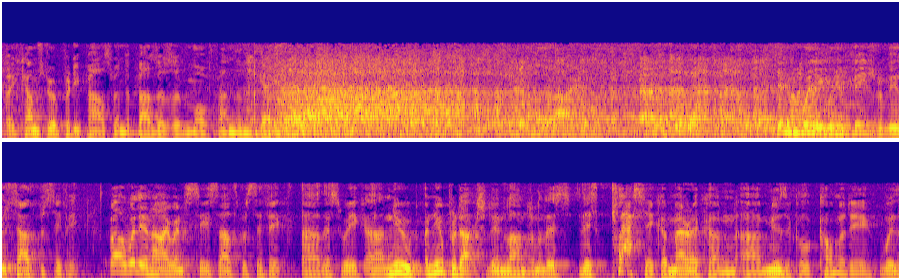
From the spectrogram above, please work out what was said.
It comes to a pretty pass when the buzzers are more fun than the game. Tim and Willie, will you please review South Pacific? Well, Willie and I went to see South Pacific uh, this week. A new, a new production in London this, this classic American uh, musical comedy with,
